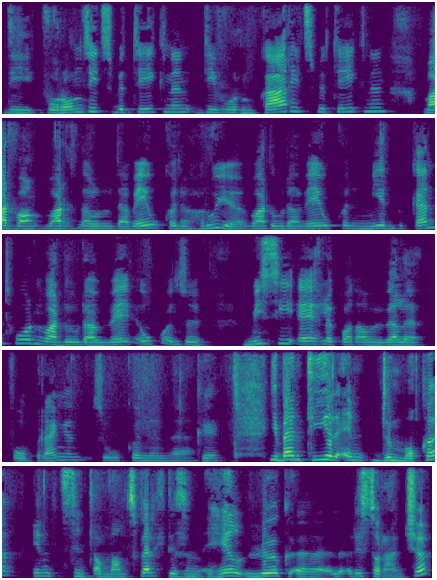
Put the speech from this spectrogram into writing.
die voor ons iets betekenen, die voor elkaar iets betekenen, maar van, waardoor dat wij ook kunnen groeien, waardoor dat wij ook kunnen meer bekend worden, waardoor dat wij ook onze missie eigenlijk, wat dat we willen volbrengen, zo kunnen... Uh... Je bent hier in De Mokke, in Sint-Amandsberg. Het is een heel leuk uh, restaurantje.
